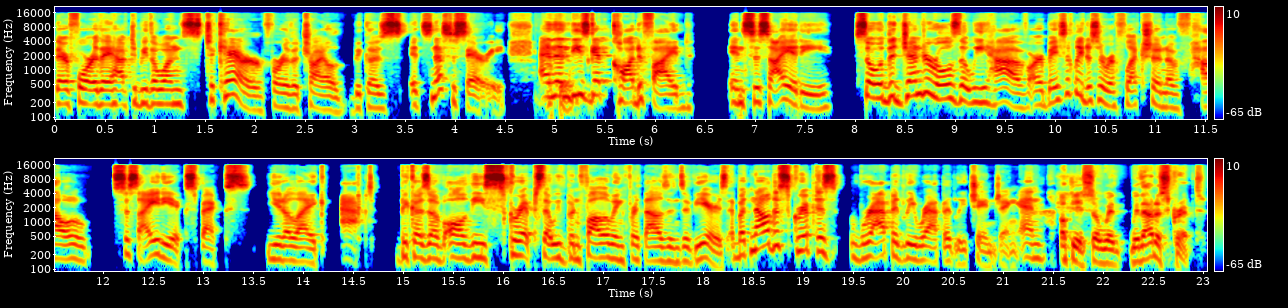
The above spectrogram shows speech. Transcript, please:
Therefore, they have to be the ones to care for the child because it's necessary. And okay. then these get codified in society. So the gender roles that we have are basically just a reflection of how society expects you to like act because of all these scripts that we've been following for thousands of years. But now the script is rapidly, rapidly changing. And okay, so with without a script,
